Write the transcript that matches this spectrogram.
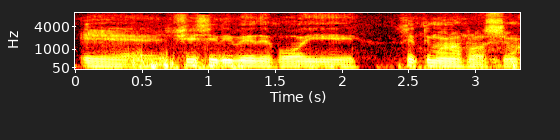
e ci si rivede poi settimana prossima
